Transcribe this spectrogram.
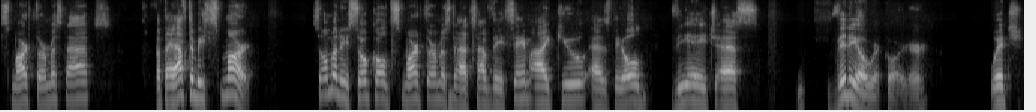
smart thermostats, but they have to be smart. So many so-called smart thermostats have the same IQ as the old VHS video recorder, which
